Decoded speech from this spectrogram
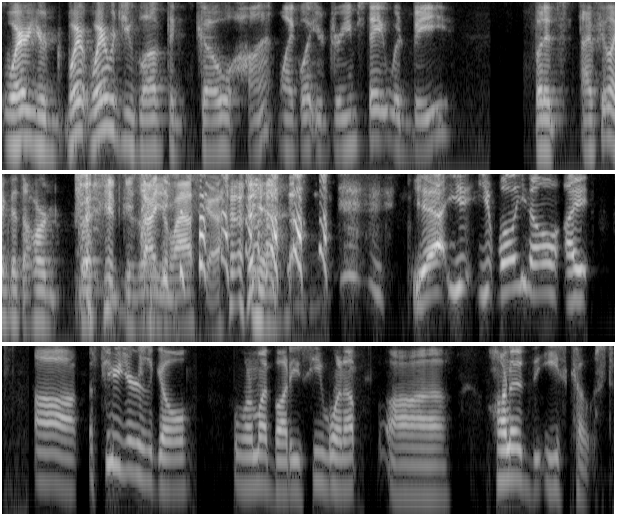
where you're where where would you love to go hunt? Like what your dream state would be? But it's I feel like that's a hard question. 'cause, I besides Alaska. Yeah. yeah, you, you well, you know, I uh a few years ago, one of my buddies he went up uh hunted the East Coast.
